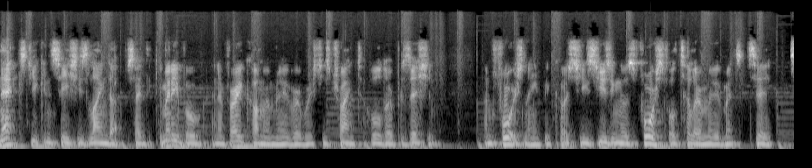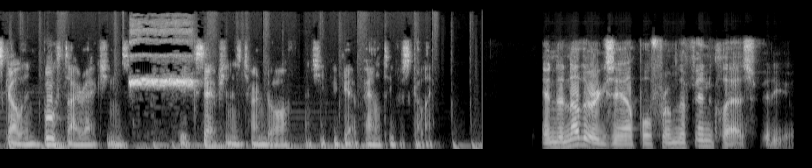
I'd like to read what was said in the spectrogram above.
Next, you can see she's lined up beside the committee boat in a very common maneuver where she's trying to hold her position. Unfortunately, because she's using those forceful tiller movements to scull in both directions, the exception is turned off and she could get a penalty for sculling. And another example from the Finn class video.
